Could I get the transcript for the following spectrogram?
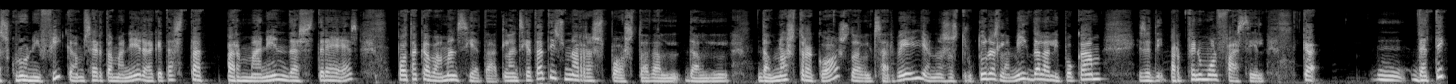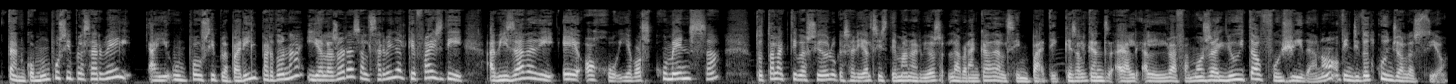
es cronifica, en certa manera, aquest estat permanent d'estrès pot acabar amb ansietat. L'ansietat és una resposta del, del, del nostre cos, del cervell, en les estructures, l'amígdala, l'hipocamp, és a dir, per fer-ho molt fàcil, que detecten com un possible cervell, ai, un possible perill, perdona, i aleshores el cervell el que fa és dir, avisar de dir, eh, ojo, i llavors comença tota l'activació del que seria el sistema nerviós, la branca del simpàtic, que és el que ens, el, el, la famosa lluita o fugida, no? fins i tot congelació.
